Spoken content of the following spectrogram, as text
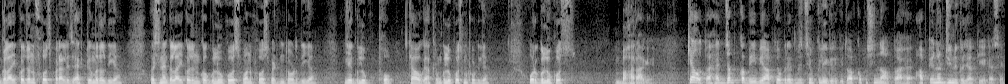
ग्लाइकोजन फोस्फोराइलेज एक्टिव बदल दिया। और इसने ग्लाइकोजन को ग्लूकोज वन फोस्फेट में तोड़ दिया। ये ग्लूको क्या हो गया क्रम ग्लूकोज में टूट गया। और ग्लूकोज बाहर आ गए। क्या होता है, जब कभी भी आपके ऊपर एक छिपकली गिर गई तो आपका पसीना आता है, आपकी एनर्जी निकल जाती है कैसे?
